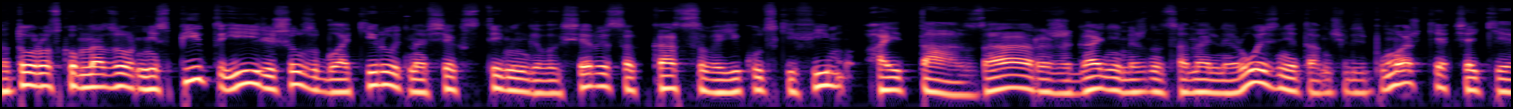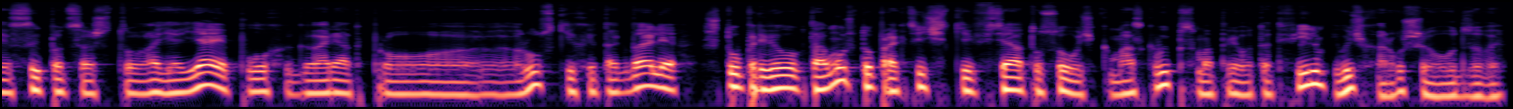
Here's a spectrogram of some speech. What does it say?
Зато Роскомнадзор не спит и решил заблокировать на всех стриминговых сервисах кассовый якутский фильм «Айта» за разжигание межнациональной розни. Там через бумажки всякие сыпятся, что ай-яй-яй, плохо говорят про русских и так далее. Что привело к тому, что практически вся тусовочка Москвы посмотрела этот фильм и очень хорошие отзывы.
